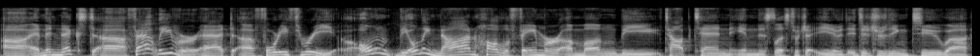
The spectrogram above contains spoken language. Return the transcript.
Uh, and then next, uh, Fat Lever at uh, 43, On, the only non Hall of Famer among the top 10 in this list, which you know it's interesting to uh,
